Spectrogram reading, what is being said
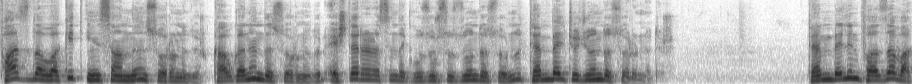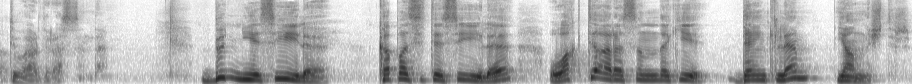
Fazla vakit insanlığın sorunudur. Kavganın da sorunudur. Eşler arasındaki huzursuzluğun da sorunu, tembel çocuğun da sorunudur. Tembelin fazla vakti vardır aslında. Bünyesiyle, kapasitesiyle vakti arasındaki denklem yanlıştır.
